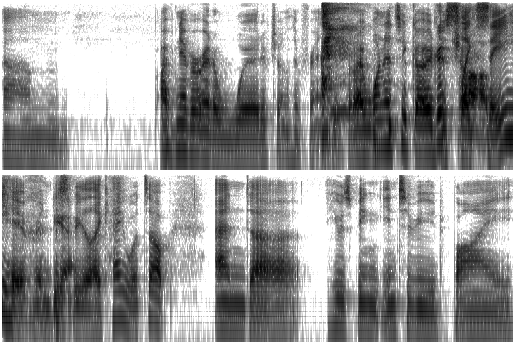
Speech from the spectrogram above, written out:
um, I've never read a word of Jonathan Franzen, but I wanted to go just like see him and just Yeah. be like, hey, what's up? And uh, he was being interviewed by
